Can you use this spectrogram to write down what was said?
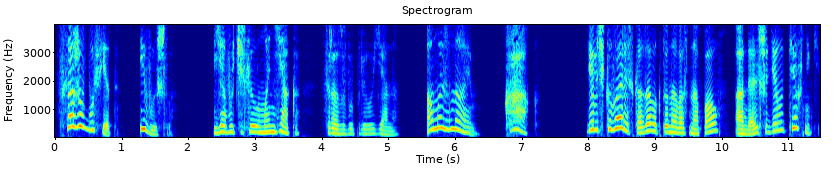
«Схожу в буфет» и вышла. «Я вычислила маньяка», — сразу выпалила Яна. «А мы знаем». «Как?» Девочка Варя сказала, кто на вас напал, а дальше делать техники.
